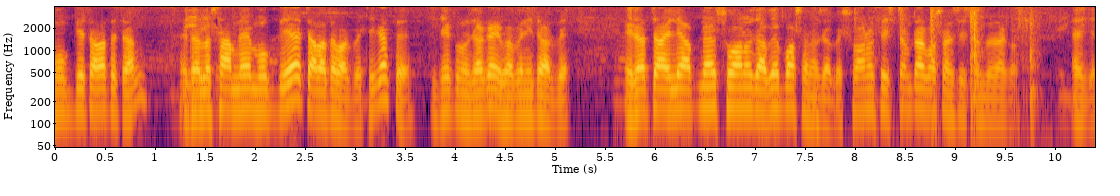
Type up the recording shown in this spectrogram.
মুখ দিয়ে চালাতে চান, এটা হলো সামনে মুখ দিয়ে চালাতে পারবে, ঠিক আছে? যে কোনো জায়গায় এভাবে নিতে পারবে। এটা চাইলে আপনার শোয়ানো যাবে বসানো যাবে। শোয়ানো সিস্টেমটা আর বসানো সিস্টেমটা দেখো। এই যে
